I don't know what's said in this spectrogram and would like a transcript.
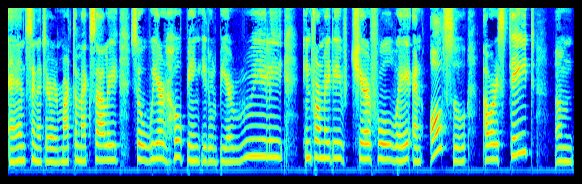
and Senator Martha McSally. So we are hoping it will be a really informative, cheerful way, and also our state um,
